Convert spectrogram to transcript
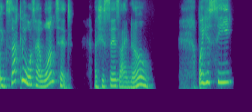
exactly what I wanted. And she says, I know. But you see,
